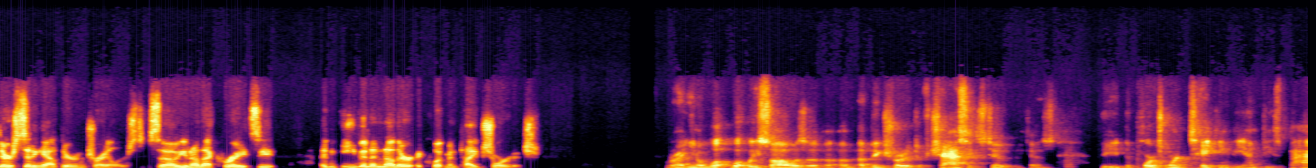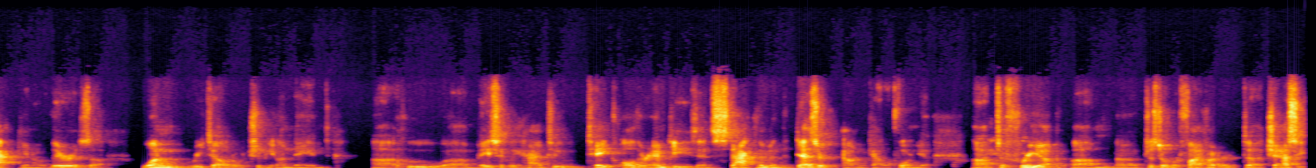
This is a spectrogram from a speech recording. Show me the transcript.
they're sitting out there in trailers. So, you know, that creates an, even another equipment type shortage. Right. You know, what, what we saw was a, a, a big shortage of chassis too, because the, the ports weren't taking the empties back. You know, there is a, one retailer, which should be unnamed, uh, who uh, basically had to take all their empties and stack them in the desert out in California uh, to free up um, uh, just over 500 uh, chassis.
